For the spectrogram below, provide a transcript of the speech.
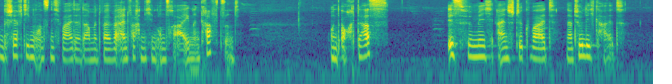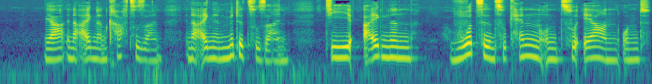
und beschäftigen uns nicht weiter damit, weil wir einfach nicht in unserer eigenen Kraft sind. Und auch das ist für mich ein Stück weit Natürlichkeit. Ja, in der eigenen Kraft zu sein, in der eigenen Mitte zu sein, die eigenen Wurzeln zu kennen und zu ehren und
